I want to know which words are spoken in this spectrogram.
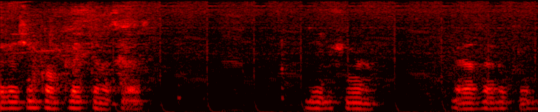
Installation complete demesi lazım. Diye düşünüyorum. Biraz daha bekleyelim.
